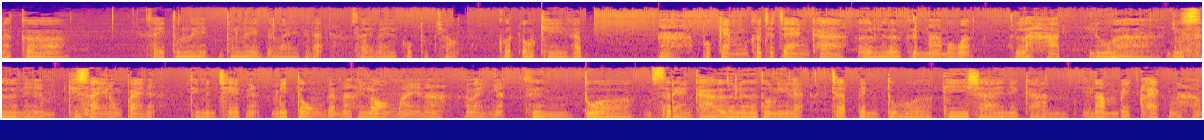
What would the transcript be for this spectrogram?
แล้วก็ใส่ตัวเลขตัวเลขอะไรก็ได้ ใส่ไว้ให้ครบทุกช่อง กดโอเคครับอ่าโปรแกรมก็จะแจ้งค่าเออเลอร์ขึ้นมาบอกว่า รหัสหรือว่า username ที่ใส่ลงไปเนี่ย ที่มันเช็คเนี่ย ไม่ตรงกันนะ ให้ลองใหม่นะ อะไรเงี้ย ซึ่งตัวแสดงค่าเออเลอร์ตรงนี้แหละ จะเป็นตัวที่ใช้ในการนำไปแคลกนะครับ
